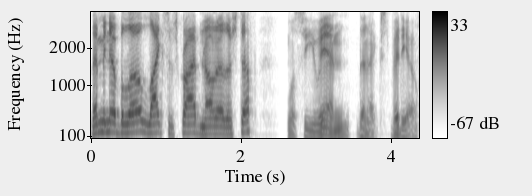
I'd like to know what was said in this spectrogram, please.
Let me know below, like, subscribe, and all that other stuff. We'll see you in the next video.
